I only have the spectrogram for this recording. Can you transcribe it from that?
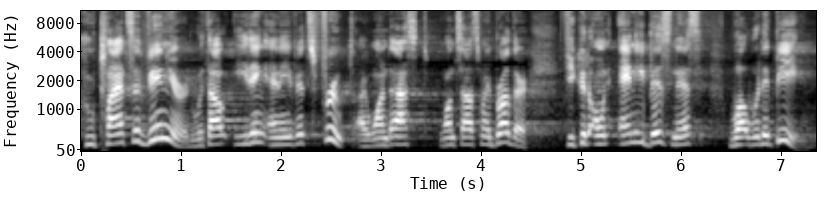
who plants a vineyard without eating any of its fruit? I once asked, once asked my brother, if he could own any business, what would it be?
